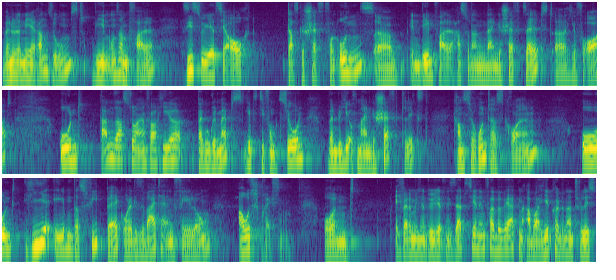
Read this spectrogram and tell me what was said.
wenn du dann näher ranzoomst, wie in unserem Fall, siehst du jetzt ja auch das Geschäft von uns. Äh, in dem Fall hast du dann dein Geschäft selbst äh, hier vor Ort. Und dann sagst du einfach hier bei Google Maps gibt es die Funktion, wenn du hier auf mein Geschäft klickst, kannst du runterscrollen und hier eben das Feedback oder diese Weiterempfehlung aussprechen. Und ich werde mich natürlich jetzt nicht selbst hier in dem Fall bewerten, aber hier könnte natürlich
